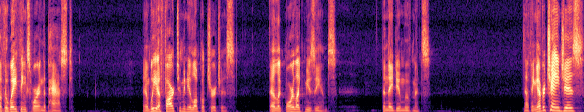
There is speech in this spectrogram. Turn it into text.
of the way things were in the past. And we have far too many local churches that look more like museums than they do movements. Nothing ever changes.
